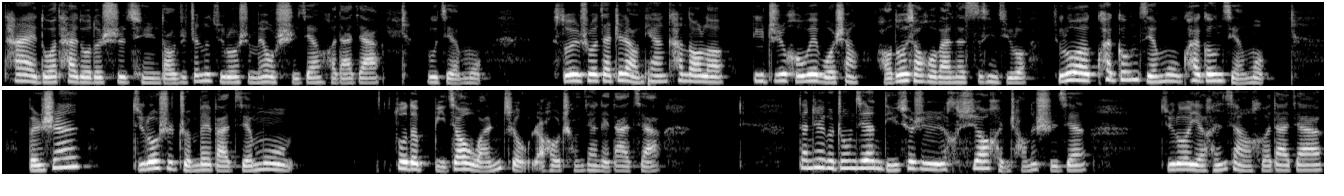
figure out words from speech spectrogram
太多太多的事情，导致真的菊落是没有时间和大家录节目。所以说，在这两天看到了荔枝和微博上好多小伙伴在私信菊落，菊落快更节目，快更节目。本身菊落是准备把节目做的比较完整，然后呈现给大家。但这个中间的确是需要很长的时间，菊落也很想和大家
